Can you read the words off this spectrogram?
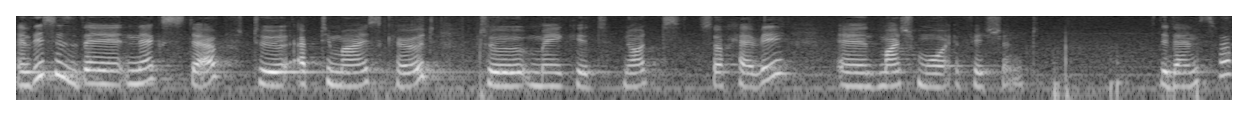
And this is the next step to optimize code to make it not so heavy and much more efficient. Did I answer?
